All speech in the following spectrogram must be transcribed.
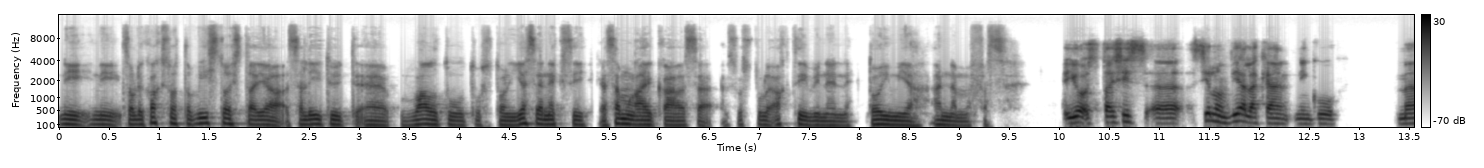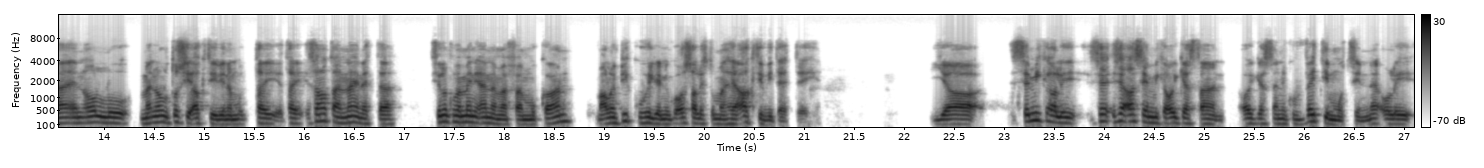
Niin, niin, se oli 2015 ja sä liityit äh, valtuutuston jäseneksi ja samalla aikaa sä, susta tuli aktiivinen toimija NMFssä. Joo, tai siis äh, silloin vieläkään niin kuin, mä, en ollut, mä en ollut tosi aktiivinen, mutta, tai, tai sanotaan näin, että silloin kun mä menin NMFn mukaan, mä aloin pikkuhiljaa niin kuin osallistumaan heidän aktiviteetteihin. Ja se, mikä oli, se, se asia, mikä oikeastaan, oikeastaan niin kuin veti mut sinne, oli,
